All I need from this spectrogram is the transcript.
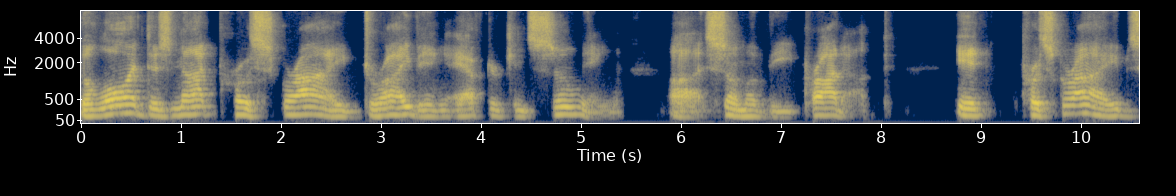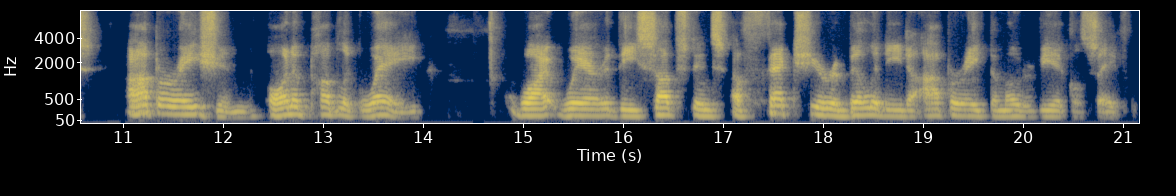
The law does not prescribe driving after consuming uh, some of the product. It prescribes operation on a public way where the substance affects your ability to operate the motor vehicle safely.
